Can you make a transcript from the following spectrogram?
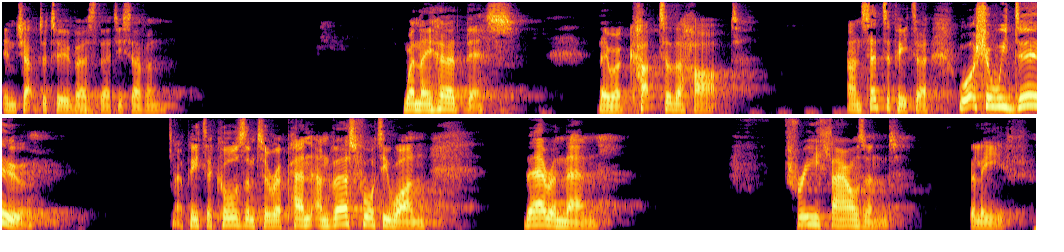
in chapter 2, verse 37. When they heard this, they were cut to the heart and said to Peter, What shall we do? Now, Peter calls them to repent, and verse 41 there and then, 3,000 believe.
